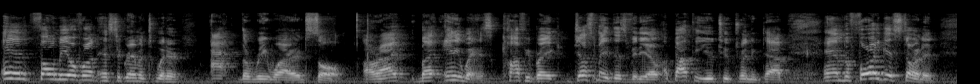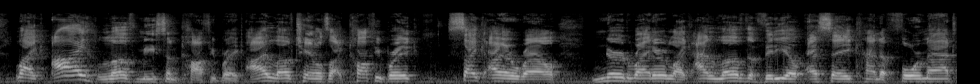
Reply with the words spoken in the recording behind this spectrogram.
and follow me over on Instagram and Twitter at The Rewired Soul, all right? But anyways, Coffee Break just made this video about the YouTube trending tab. And before I get started, like, I love me some Coffee Break. I love channels like Coffee Break, Psych IRL, Nerdwriter. like I love the video essay kind of format.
